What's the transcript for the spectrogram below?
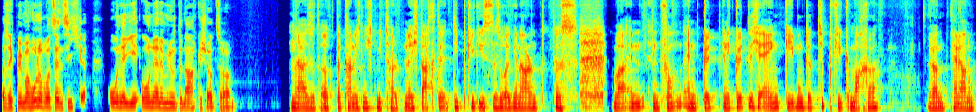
Also ich bin mir 100% sicher, ohne, je, ohne eine Minute nachgeschaut zu haben. Na, also da, da kann ich nicht mithalten. Ich dachte, Deepkick ist das Original und das war ein, ein, von, ein Gött, eine göttliche Eingebung der Deepkick-Macher. Ja, keine Ahnung.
